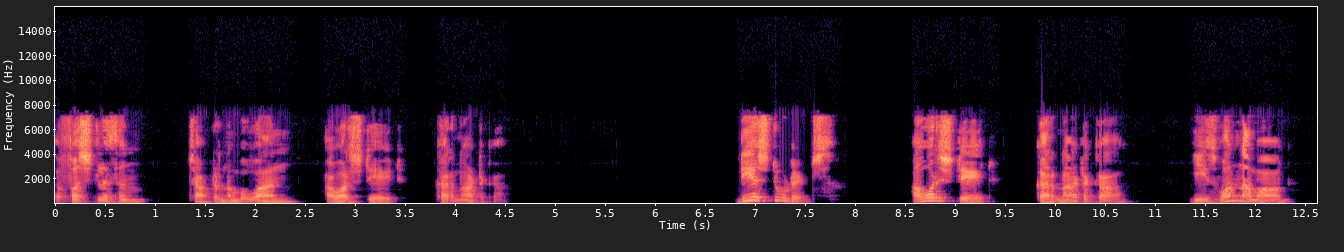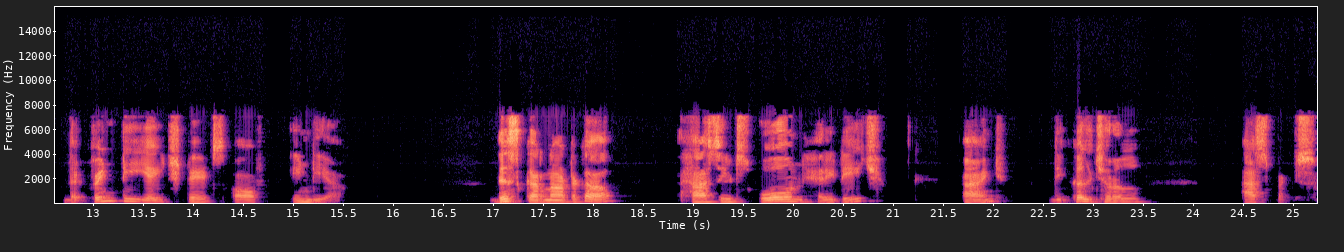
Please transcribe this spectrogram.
the first lesson, chapter number one, our state, Karnataka. Dear students, our state, Karnataka, is one among the 28 states of India. This Karnataka has its own heritage and the cultural aspects.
